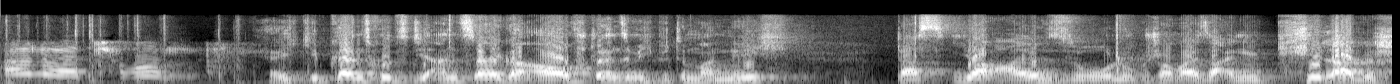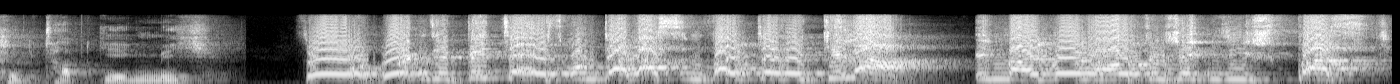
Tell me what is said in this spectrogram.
Hallo, Herr Trump. Ja, ich gebe ganz kurz die Anzeige auf. Stellen Sie mich bitte mal nicht, dass ihr also logischerweise einen Killer geschickt habt gegen mich. So, würden Sie bitte es unterlassen, weitere Killer in mein Wohnhaus zu schicken, Sie Spast!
